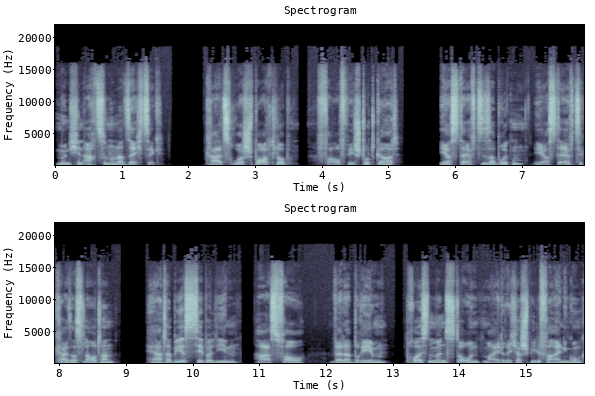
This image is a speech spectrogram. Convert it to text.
München 1860, Karlsruher Sportclub, VfB Stuttgart, 1. FC Saarbrücken, 1. FC Kaiserslautern, Hertha BSC Berlin, HSV, Werder Bremen, Preußen Münster und Meidricher Spielvereinigung,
